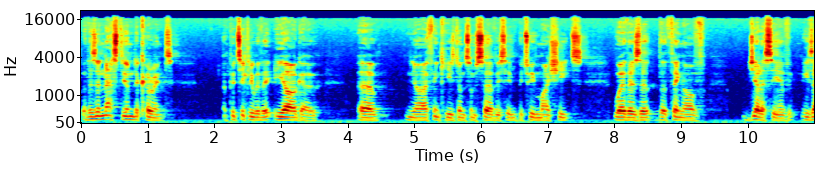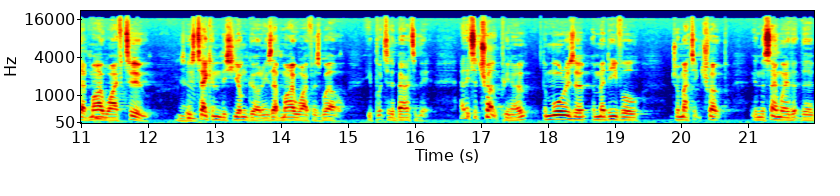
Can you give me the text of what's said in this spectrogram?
but there's a nasty undercurrent, uh, particularly with Iago. Uh, you know, I think he's done some service in between my sheets, where there's a the thing of jealousy of he's had my wife too, so he's taken this young girl and he's had my wife as well. He puts it about a bit, and it's a trope. You know, the Moor is a, a medieval dramatic trope in the same way that the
